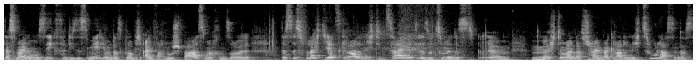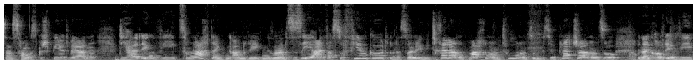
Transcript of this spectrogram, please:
dass meine Musik für dieses Medium, das glaube ich einfach nur Spaß machen soll, das ist vielleicht jetzt gerade nicht die Zeit, also zumindest ähm, möchte man das scheinbar gerade nicht zulassen, dass da Songs gespielt werden, die halt irgendwie zum Nachdenken anregen, sondern das ist eher einfach so viel gut und das soll irgendwie trällern und machen und tun und so ein bisschen plätschern und so. Und dann kommt irgendwie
